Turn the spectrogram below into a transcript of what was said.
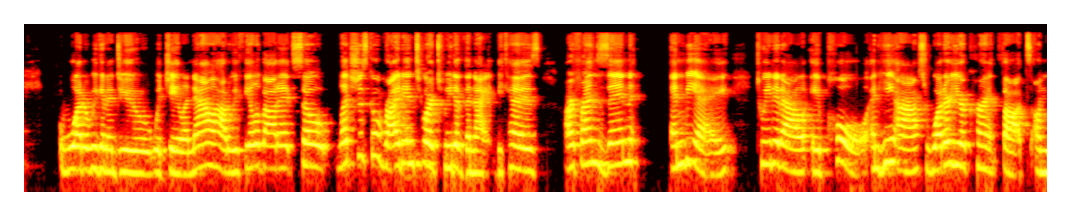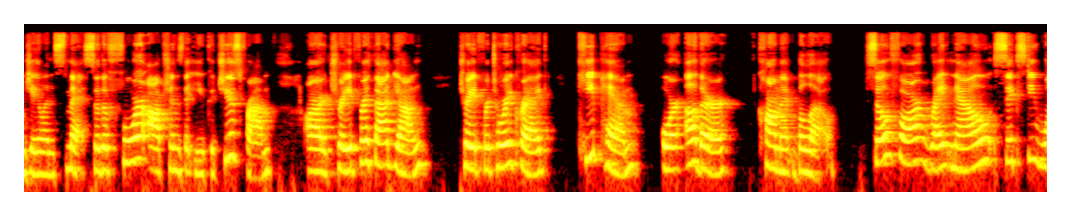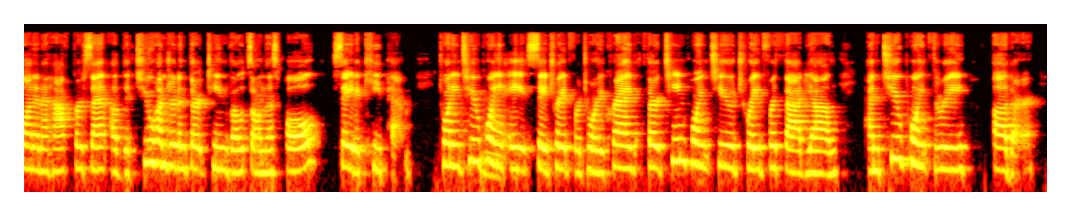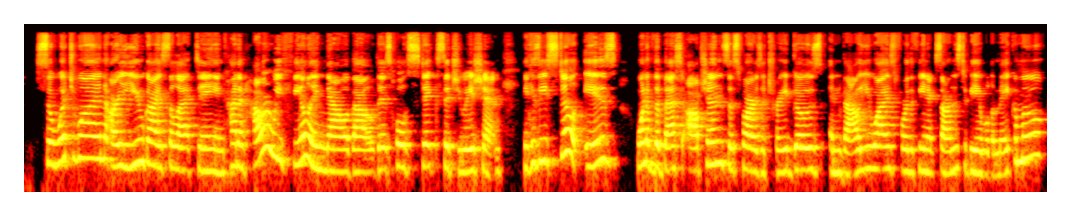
What are we going to do with Jalen now? How do we feel about it? So let's just go right into our tweet of the night because our friend Zin NBA tweeted out a poll and he asked, What are your current thoughts on Jalen Smith? So the four options that you could choose from are trade for Thad Young, trade for Torrey Craig, keep him, or other comment below. So far, right now, 61.5% of the 213 votes on this poll say to keep him. 22.8 say trade for Torrey Craig, 13.2 trade for Thad Young, and 2.3 other. So, which one are you guys selecting, and kind of how are we feeling now about this whole stick situation? Because he still is one of the best options as far as a trade goes and value wise for the Phoenix Suns to be able to make a move.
